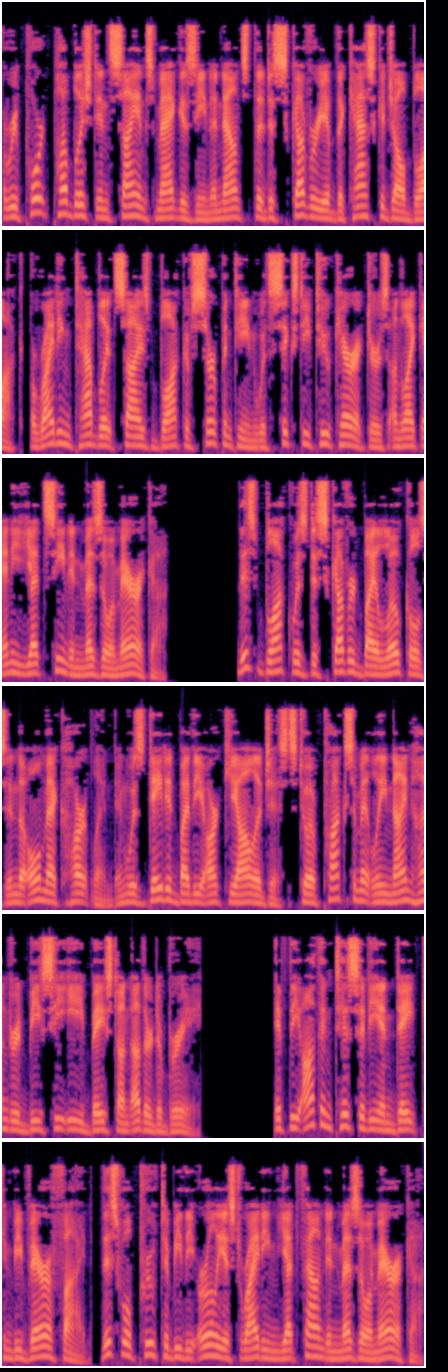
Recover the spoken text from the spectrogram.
a report published in Science magazine announced the discovery of the Cascajal block, a writing tablet-sized block of serpentine with 62 characters unlike any yet seen in Mesoamerica. This block was discovered by locals in the Olmec heartland and was dated by the archaeologists to approximately 900 BCE based on other debris. If the authenticity and date can be verified, this will prove to be the earliest writing yet found in Mesoamerica.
